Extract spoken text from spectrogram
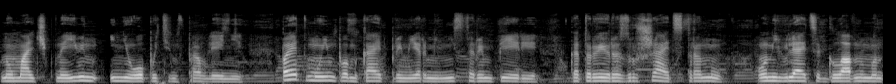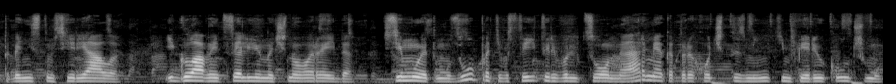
но мальчик наивен и неопытен в правлении. Поэтому им помыкает премьер-министр империи, который разрушает страну. Он является главным антагонистом сериала и главной целью ночного рейда. Всему этому злу противостоит революционная армия, которая хочет изменить империю к лучшему.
